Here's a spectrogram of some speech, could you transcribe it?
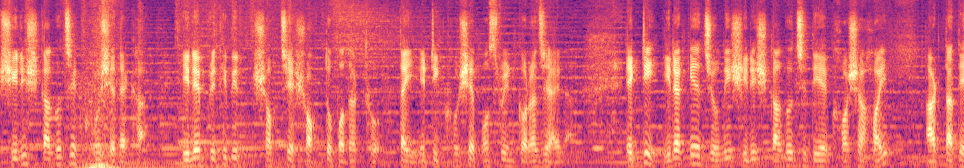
শিরিষ কাগজে ঘষে দেখা হিরে পৃথিবীর সবচেয়ে শক্ত পদার্থ, তাই এটি ঘষে মসৃণ করা যায় না। একটি হীরাকে যদি শিরিষ কাগজ দিয়ে ঘষা হয় আর তাতে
